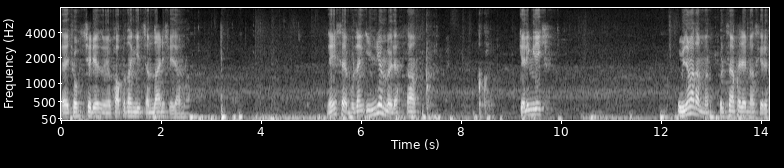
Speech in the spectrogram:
Evet çok içeriye sızdım. Kapıdan gitsem de aynı şeydi ama. Neyse buradan iniliyor mu böyle? Tamam. Gelin gidelim. Bu bizim adam mı? Fırtına pelerin askeri.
